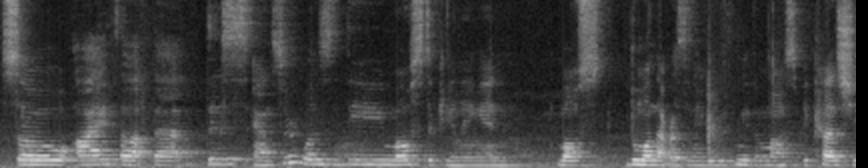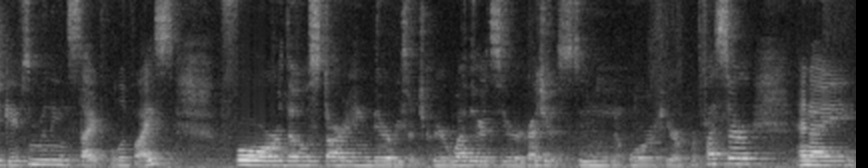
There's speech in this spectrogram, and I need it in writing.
So I thought that this answer was the most appealing and most the one that resonated with me the most because she gave some really insightful advice for those starting their research career, whether it's you're graduate student or if you're a professor. And I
